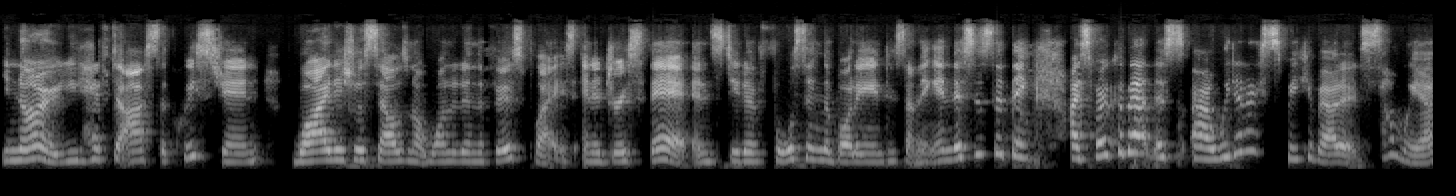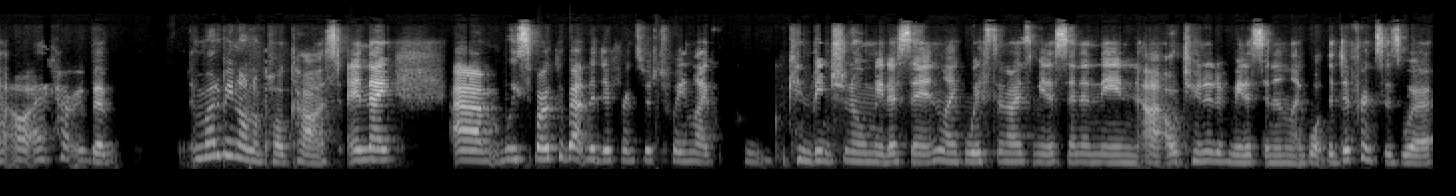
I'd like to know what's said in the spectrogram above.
You know, you have to ask the question, why does your cells not want it in the first place and address that instead of forcing the body into something. And this is the thing I spoke about this. Uh, we did I speak about it somewhere? Oh, I can't remember it might have been on a podcast and they um we spoke about the difference between like conventional medicine like westernized medicine and then uh, alternative medicine and like what the differences were.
